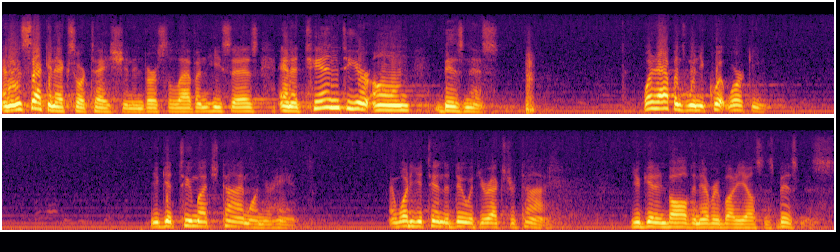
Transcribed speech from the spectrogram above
And in the second exhortation in verse 11, he says, and attend to your own business. What happens when you quit working? You get too much time on your hands. And what do you tend to do with your extra time? You get involved in everybody else's business.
